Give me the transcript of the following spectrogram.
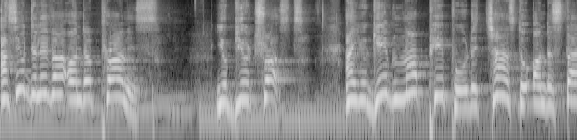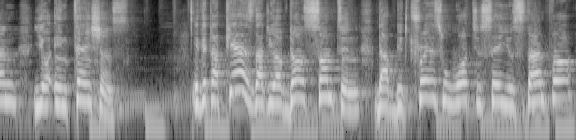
As you deliver on the promise, you build trust and you give more people the chance to understand your intentions. If it appears that you have done something that betrays what you say you stand for,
